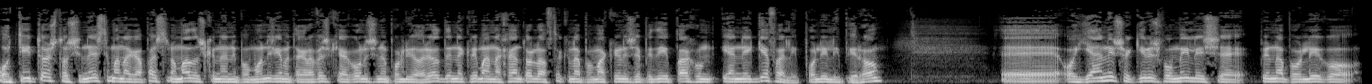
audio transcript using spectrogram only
ο Τίτος, το συνέστημα να αγαπάς την ομάδα σου και να ανυπομονεί για μεταγραφές και αγώνες είναι πολύ ωραίο. Δεν είναι κρίμα να χάνει όλο αυτό και να απομακρύνεις επειδή υπάρχουν οι ανεγκέφαλοι. Πολύ λυπηρό. Ε, ο Γιάννης, ο κύριος που μίλησε πριν από λίγο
